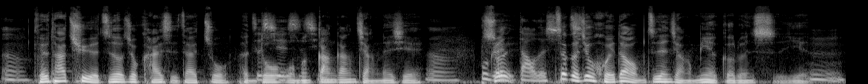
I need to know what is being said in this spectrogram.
嗯，可是他去了之后，就开始在做很多我们刚刚讲那些，嗯，不人道的事情。这个就回到我们之前讲的米尔格伦实验。嗯，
